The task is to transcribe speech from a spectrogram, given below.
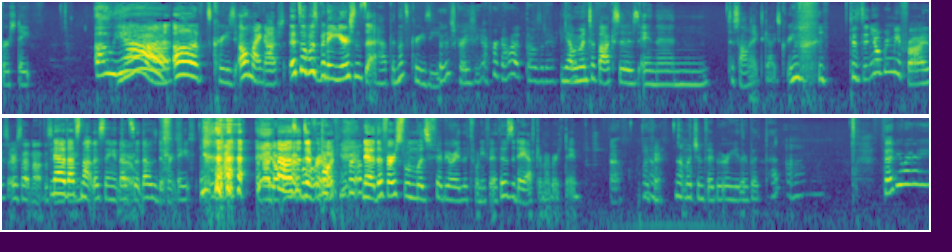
first date. Oh yeah. Oh, it's crazy. Oh my gosh. It's almost been a year since that happened. That's crazy. It is crazy. I forgot that was the day. After Yeah, we went to Fox's and then to Sonic to get ice cream. Cause didn't y'all bring me fries, or is that not the same? no, that's not the same. That's Oh. a, that was a different date. I don't that was a remember different one. we're talking about. No, the first one was February the twenty fifth. It was the day after my birthday. Oh, okay. Yeah, not much in February either, but that. Um, February,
